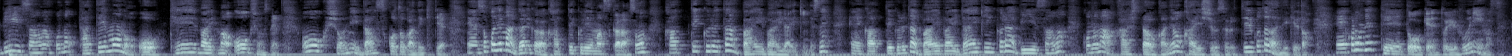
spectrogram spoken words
B さんはこの建物を定売、まあオークションですね。オークションに出すことができて、えー、そこでまあ誰かが買ってくれますから、その買ってくれた売買代金ですね。えー、買ってくれた売買代金から B さんは、このまあ貸したお金を回収するっていうことができると。えー、これをね、抵当権というふうに言います。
